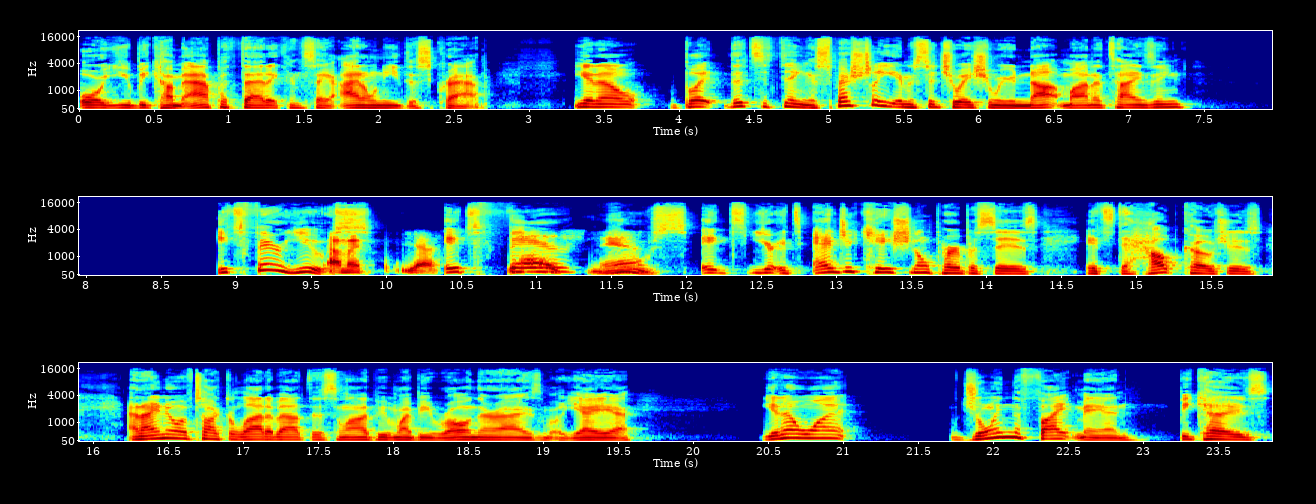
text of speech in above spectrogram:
or you become apathetic and say, I don't need this crap. You know, but that's the thing, especially in a situation where you're not monetizing, it's fair use. I mean, yes. It's fair Yes, man. use. It's your it's educational purposes. It's to help coaches. And I know I've talked a lot about this. and A lot of people might be rolling their eyes. Well, yeah, yeah. You know what? Join the fight, man, because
